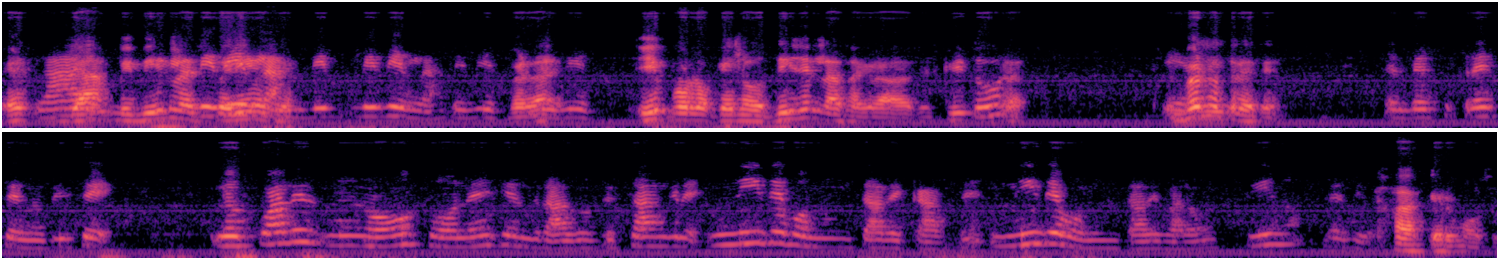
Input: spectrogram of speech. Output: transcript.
Es ya vivir la experiencia. Vivirla, vivirla, vivir, ¿verdad? Y por lo que nos dicen las Sagradas Escrituras. el verso 13. El verso 13 nos dice, los cuales no son engendrados de sangre, ni de voluntad de carne, ni de voluntad de varón, sino de Dios. Ah, qué hermoso.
